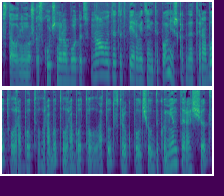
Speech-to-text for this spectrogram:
стало немножко скучно работать. Ну а вот этот первый день, ты помнишь, когда ты работал, работал, работал, работал, а тут вдруг получил документы, расчет,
